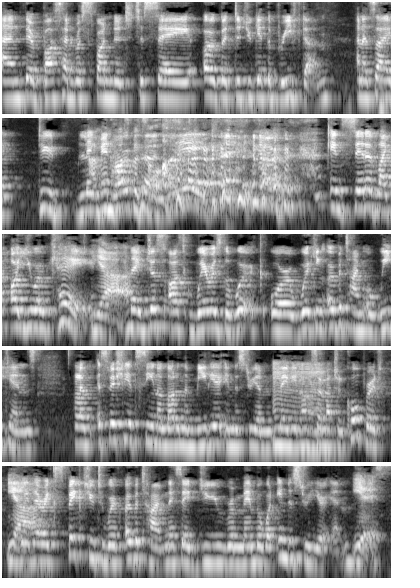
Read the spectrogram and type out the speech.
and their boss had responded to say, oh, but did you get the brief done? And it's like, dude, leg I'm in broken, hospital. Leg, you know? instead of like, are you okay? Yeah. They just ask, where is the work or working overtime or weekends. Um, especially it's seen a lot in the media industry and mm. maybe not so mm. much in corporate yeah. where they expect you to work overtime. They say, do you remember what industry you're in? Yes.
